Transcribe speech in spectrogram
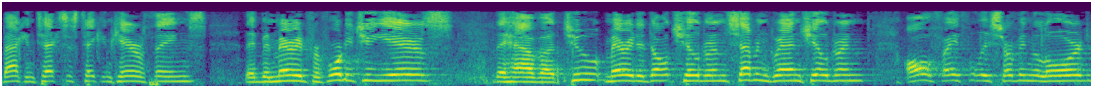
back in Texas taking care of things. They've been married for 42 years. They have uh, two married adult children, seven grandchildren, all faithfully serving the Lord.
